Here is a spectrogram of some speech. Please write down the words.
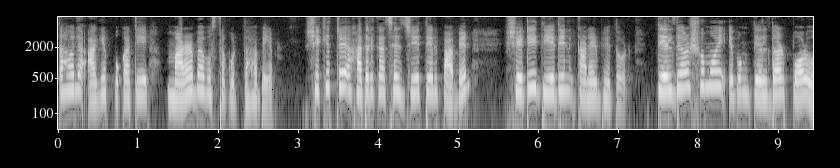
তাহলে আগে পোকাটি মারার ব্যবস্থা করতে হবে। সেক্ষেত্রে হাতের কাছে যে তেল পাবেন সেটাই দিয়ে দিন কানের ভেতর। তেল দেওয়ার সময় এবং তেল দেওয়ার পরও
